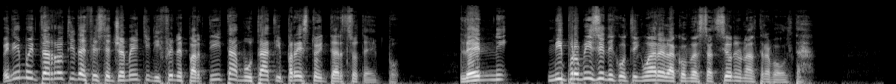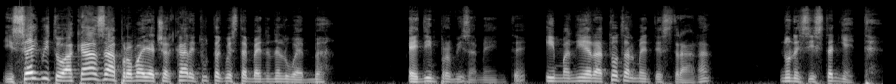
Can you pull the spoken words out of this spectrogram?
Venimmo interrotti dai festeggiamenti di fine partita, mutati presto in terzo tempo. Lenny mi promise di continuare la conversazione un'altra volta. In seguito a casa provai a cercare tutte queste band nel web. Ed improvvisamente, in maniera totalmente strana, non esiste niente.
